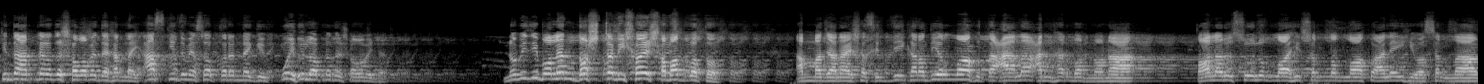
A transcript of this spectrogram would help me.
কিন্তু আপনারা তো স্বভাবে দেখান নাই আজ কি তুমি এসব করেন নাকি কই হইলো আপনাদের স্বভাব এটা নবীজি বলেন দশটা বিষয় স্বভাবগত আম্মা জানা এসা সিদ্দিকা রাদিয়াল্লাহু তাআলা আনহার বর্ণনা قال رسول الله صلى الله عليه وسلم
